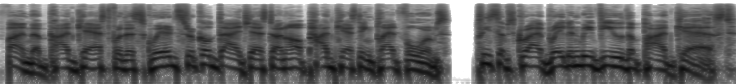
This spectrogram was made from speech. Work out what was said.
Find the podcast for the Squared Circle Digest on all podcasting platforms. Please subscribe, rate, and review the podcast.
